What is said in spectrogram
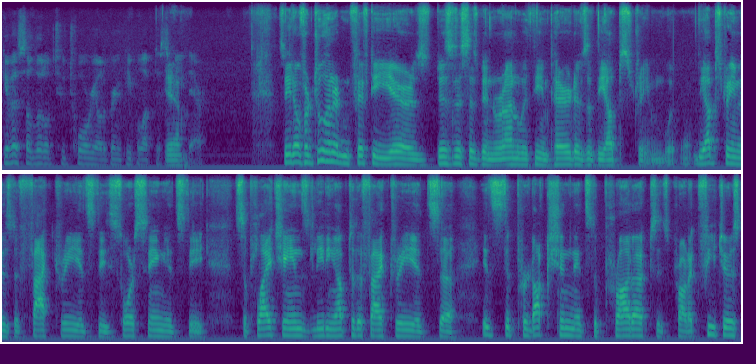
give us a little tutorial to bring people up to speed Yeah. there. So, you know, for 250 years, business has been run with the imperatives of the upstream. The upstream is the factory, it's the sourcing, it's the supply chains leading up to the factory, it's uh, it's the production, it's the products, it's product features,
